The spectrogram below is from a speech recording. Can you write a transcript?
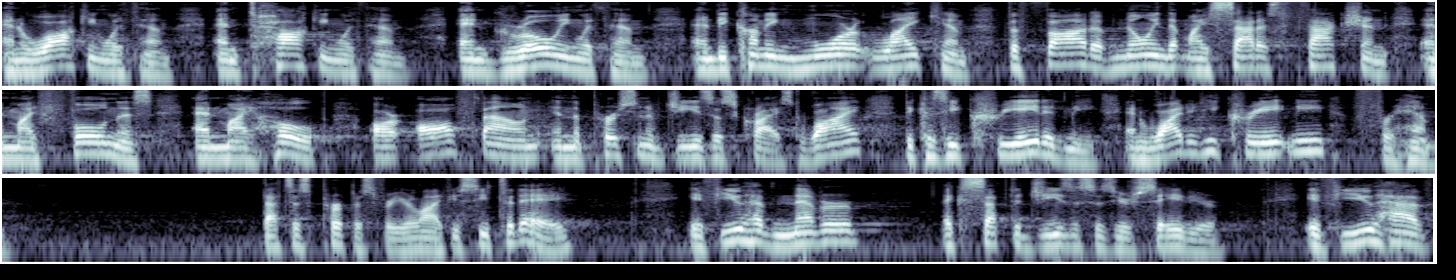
and walking with Him and talking with Him and growing with Him and becoming more like Him. The thought of knowing that my satisfaction and my fullness and my hope are all found in the person of Jesus Christ. Why? Because He created me. And why did He create me? For Him. That's His purpose for your life. You see, today, if you have never accepted Jesus as your Savior, if you have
